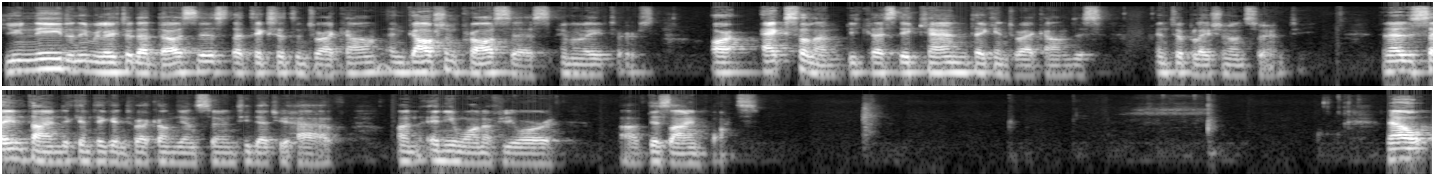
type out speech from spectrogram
you need an emulator that does this, that takes it into account, and Gaussian process emulators are excellent because they can take into account this interpolation uncertainty. And at the same time, they can take into account the uncertainty that you have on any one of your uh, design points. Now,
